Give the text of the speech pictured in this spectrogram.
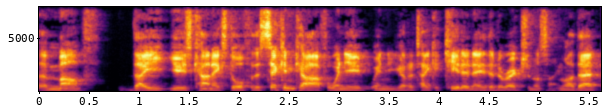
a month. They use Car Next Door for the second car for when you when you got to take a kid in either direction or something like that.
